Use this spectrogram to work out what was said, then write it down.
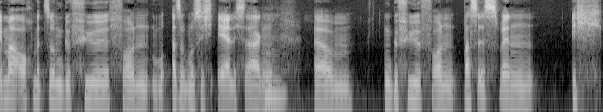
immer auch mit so einem Gefühl von, also muss ich ehrlich sagen, mhm. ähm, ein Gefühl von, was ist, wenn ich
